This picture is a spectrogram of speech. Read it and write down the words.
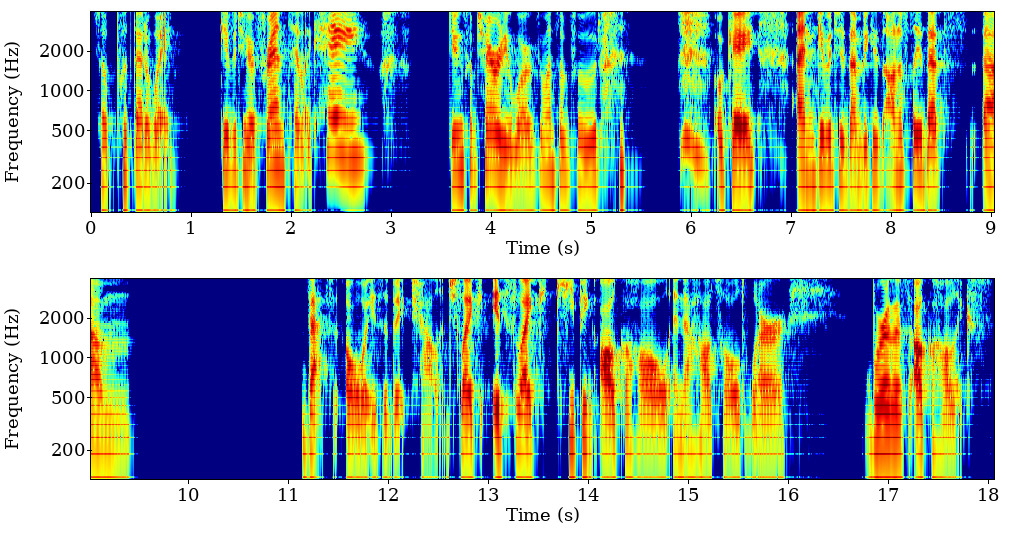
So put that away. Give it to your friend. Say like, "Hey, doing some charity work. You want some food?" okay, and give it to them because honestly, that's um that's always a big challenge. Like it's like keeping alcohol in a household where where there's alcoholics.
